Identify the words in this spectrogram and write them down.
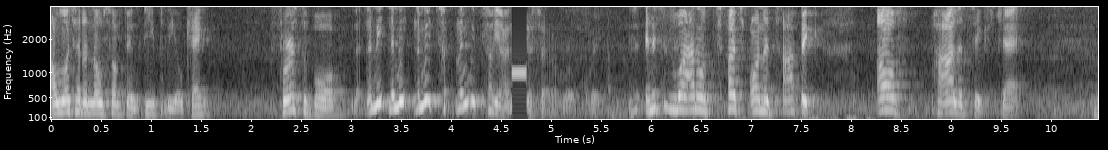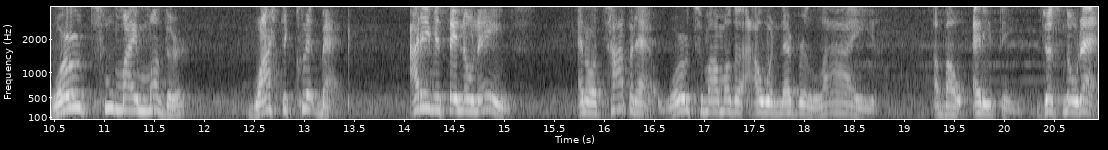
I want you to know something deeply, okay? First of all, let me let me let me t- let me tell y'all something real quick. And this is why I don't touch on the topic of politics, chat. Word to my mother, watch the clip back. I didn't even say no names. And on top of that, word to my mother, I would never lie about anything. Just know that.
